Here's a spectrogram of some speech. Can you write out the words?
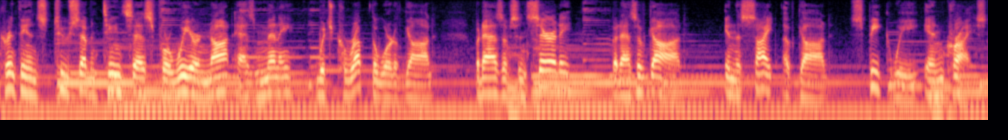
Corinthians 2:17 says, "For we are not as many which corrupt the word of God, but as of sincerity, but as of God, in the sight of God, speak we in Christ."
